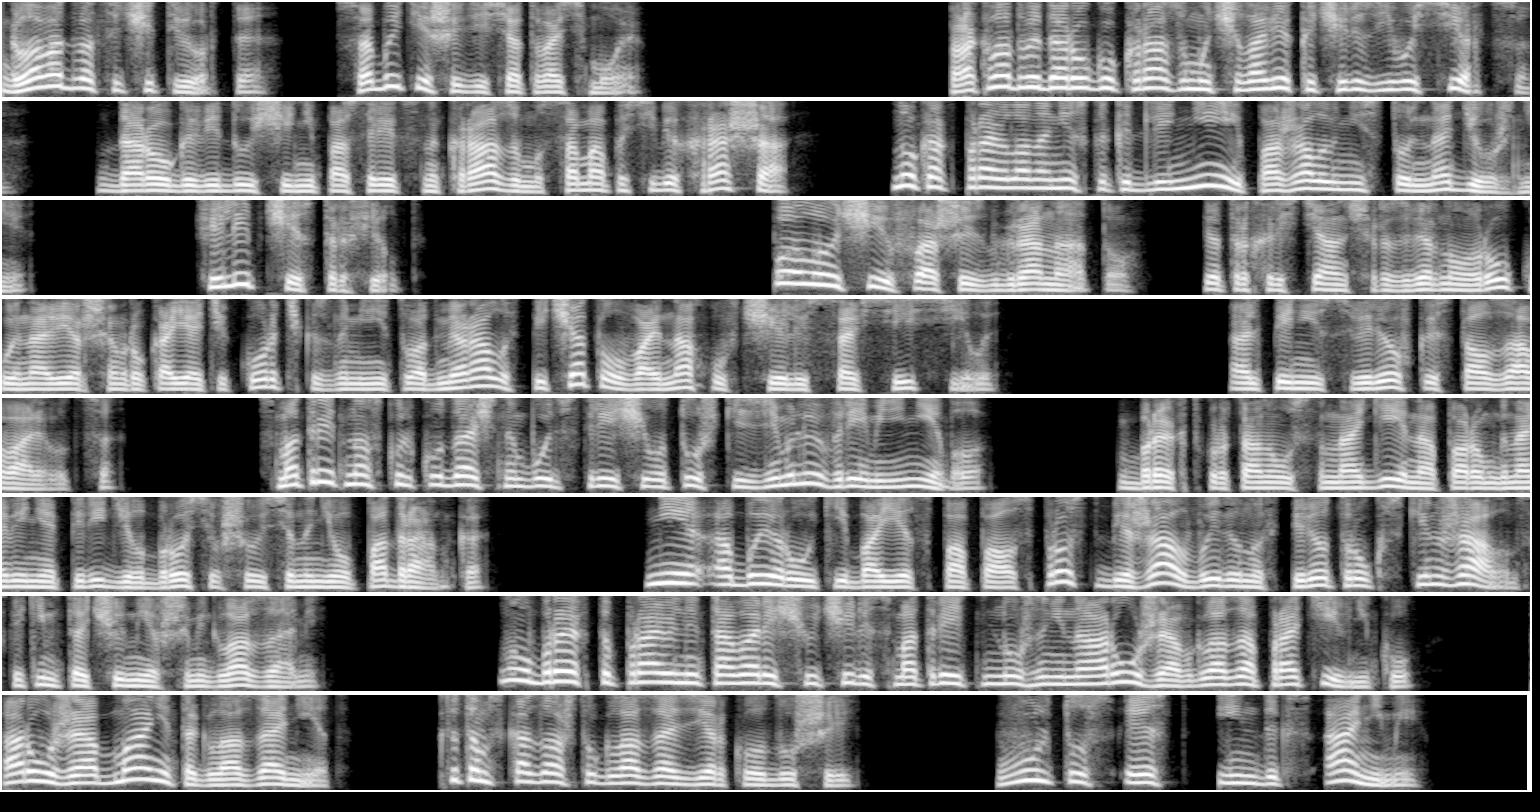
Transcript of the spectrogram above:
Глава 24. Событие 68. Прокладывай дорогу к разуму человека через его сердце. Дорога, ведущая непосредственно к разуму, сама по себе хороша, но, как правило, она несколько длиннее и, пожалуй, не столь надежнее. Филипп Честерфилд. Получи, фашист, гранату. Петр Христианович развернул руку и навершием рукояти кортика знаменитого адмирала впечатал войнаху в челюсть со всей силы. Альпинист с веревкой стал заваливаться. Смотреть, насколько удачным будет встреча его тушки с землей, времени не было. Брехт крутанулся на ноге и на пару мгновений опередил бросившегося на него подранка. Не обы руки боец попался, просто бежал, выдвинув вперед руку с кинжалом, с какими-то очумевшими глазами. Ну, Брехта правильные товарищи учили смотреть нужно не на оружие, а в глаза противнику. Оружие обманет, а глаза нет. Кто там сказал, что глаза — зеркало души? Vultus est index animi.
